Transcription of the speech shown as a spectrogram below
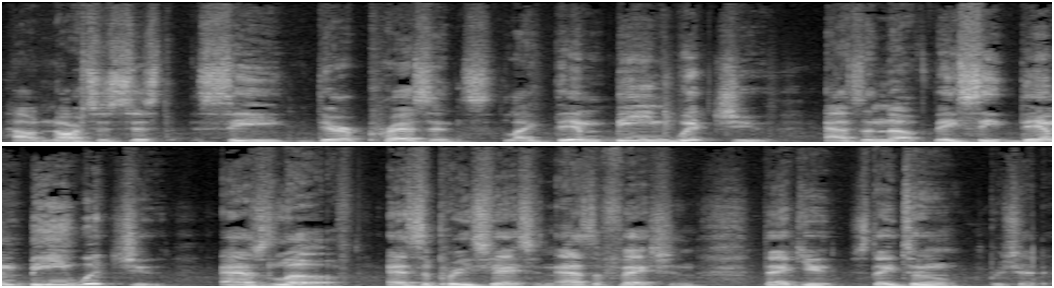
how narcissists see their presence, like them being with you, as enough. They see them being with you as love, as appreciation, as affection. Thank you. Stay tuned. Appreciate it.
